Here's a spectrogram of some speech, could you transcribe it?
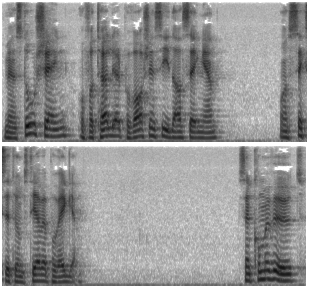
Med en stor säng och fåtöljer på varsin sida av sängen och en 60-tums-TV på väggen. Sen kommer vi ut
